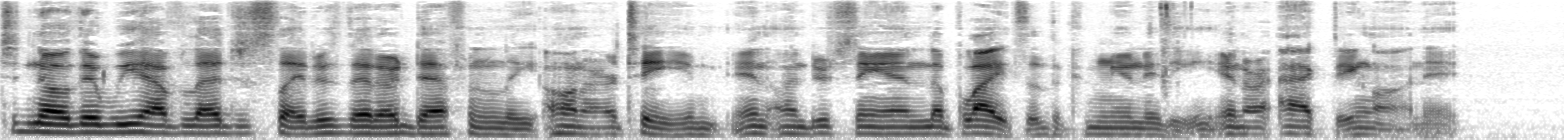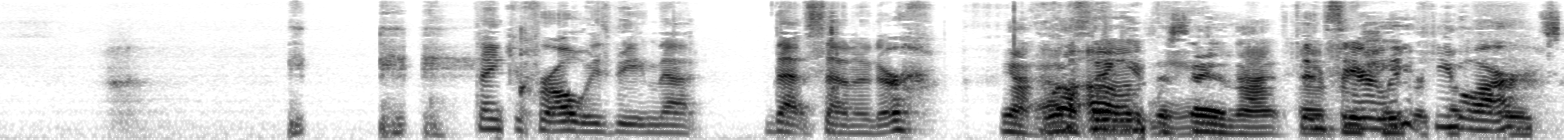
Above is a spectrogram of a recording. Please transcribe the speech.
to know that we have legislators that are definitely on our team and understand the plights of the community and are acting on it. Thank you for always being that that senator. Yeah, well, thank you for saying that. Sincerely, appreciate the you are. words.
